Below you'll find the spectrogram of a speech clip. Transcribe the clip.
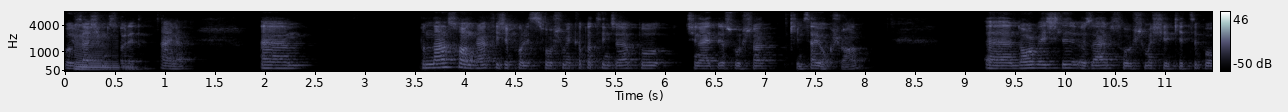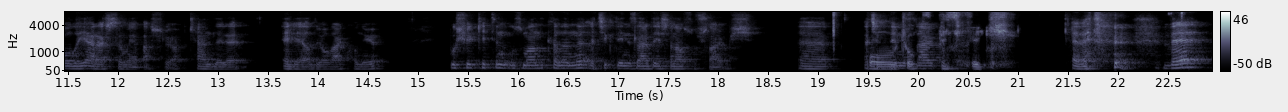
O yüzden şimdi Hmm. söyledim. Aynen. Bundan sonra Fiji polisi soruşturmayı kapatınca bu cinayetleri soruşturan kimse yok şu an. Ee, Norveçli özel bir soruşturma şirketi bu olayı araştırmaya başlıyor. Kendileri ele alıyorlar konuyu. Bu şirketin uzmanlık alanı açık denizlerde yaşanan suçlarmış. Ee, açık O çok denizler spesifik. evet ve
